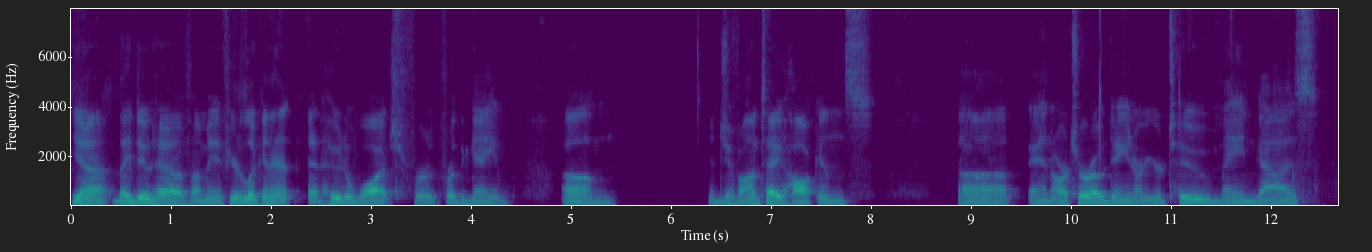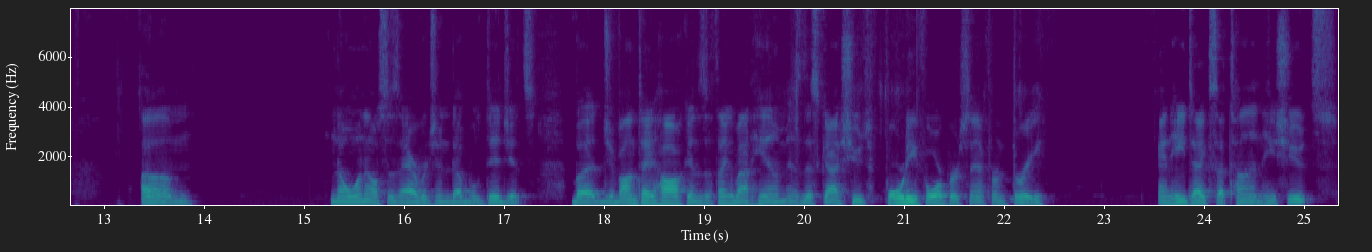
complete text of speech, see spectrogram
Yeah, they do have. I mean, if you're looking at at who to watch for for the game, um, Javaunte Hawkins uh, and Arturo Dean are your two main guys. Um, no one else is averaging double digits, but Javaunte Hawkins. The thing about him is this guy shoots forty four percent from three, and he takes a ton. He shoots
